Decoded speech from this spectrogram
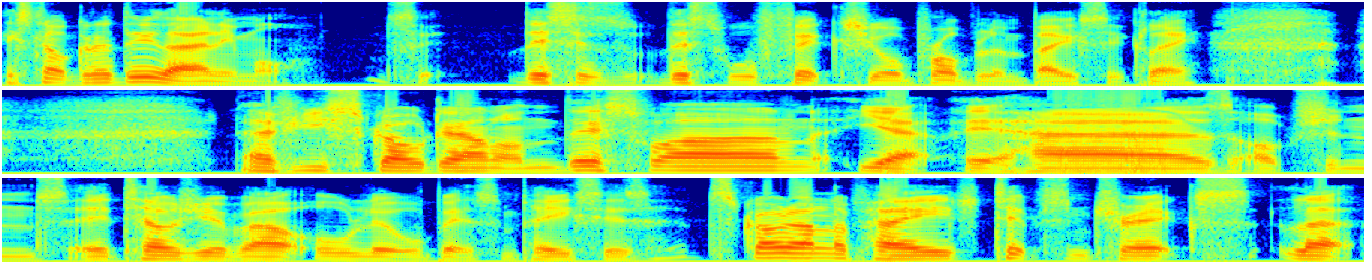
it's not going to do that anymore. So this is this will fix your problem basically. Now, if you scroll down on this one, yeah, it has options. It tells you about all little bits and pieces. Scroll down the page, tips and tricks. Look,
